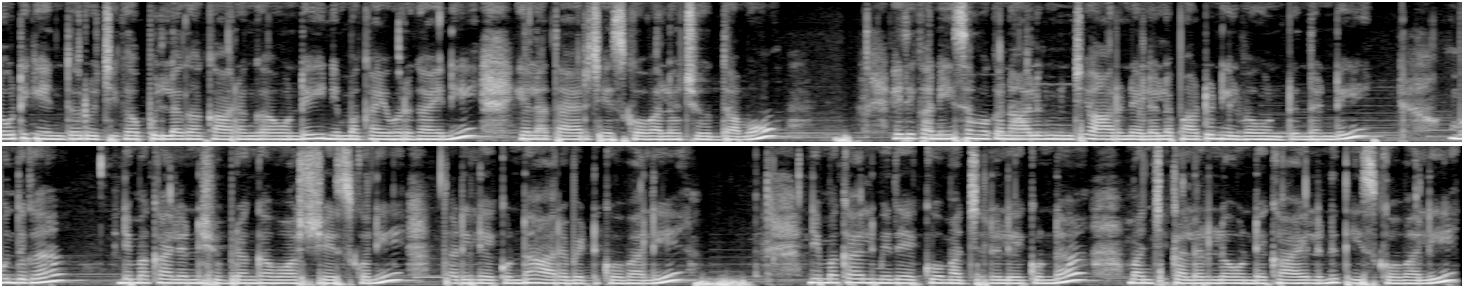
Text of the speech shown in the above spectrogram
నోటికి ఎంతో రుచిగా పుల్లగా కారంగా ఉండి నిమ్మకాయ ఊరగాయని ఎలా తయారు చేసుకోవాలో చూద్దాము. ఇది కనీసం ఒక నాలుగు నుంచి ఆరు నెలల పాటు నిల్వ ఉంటుందండి. ముందుగా నిమ్మకాయలను శుభ్రంగా వాష్ చేసుకొని తడి లేకుండా ఆరబెట్టుకోవాలి. నిమ్మకాయల మీద ఎక్కువ మచ్చలు లేకుండా మంచి కలర్లో ఉండే కాయలను తీసుకోవాలి.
